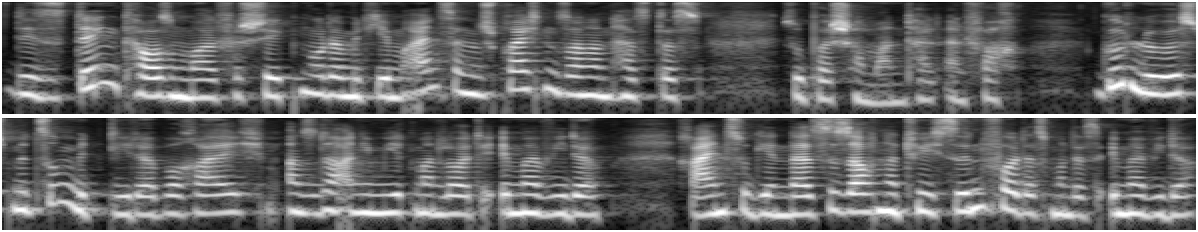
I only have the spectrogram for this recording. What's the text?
dieses Ding tausendmal verschicken oder mit jedem Einzelnen sprechen, sondern hast das super charmant halt einfach gelöst mit so einem Mitgliederbereich. Also da animiert man Leute immer wieder reinzugehen. Da ist es auch natürlich sinnvoll, dass man das immer wieder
